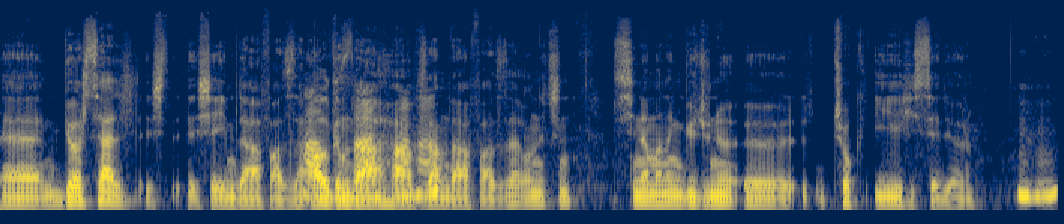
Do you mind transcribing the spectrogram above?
e, görsel şeyim daha fazla, Hafıza. algım daha, hafızam Aha. daha fazla. Onun için sinemanın gücünü e, çok iyi hissediyorum. Hı hı.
